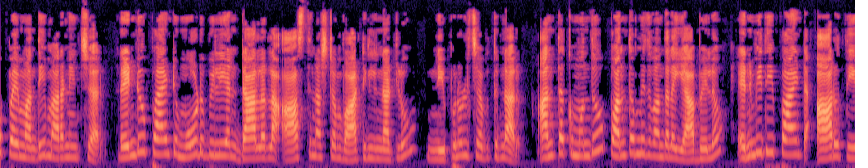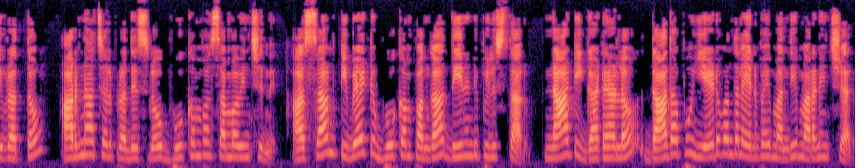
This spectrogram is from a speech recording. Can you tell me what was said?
ముప్పై మంది మరణించారు. రెండు పాయింట్ మూడు బిలియన్ డాలర్ల ఆస్తి నష్టం వాటిల్లినట్లు నిపుణులు చెబుతున్నారు. అంతకుముందు పంతొమ్మిది వందల యాభైలో ఎనిమిది పాయింట్ ఆరు తీవ్రతతో అరుణాచల్ ప్రదేశ్లో భూకంపం సంభవించింది. అస్సాం టిబెట్ భూకంపంగా దీనిని పిలుస్తారు. నాటి ఘటనలో దాదాపు ఏడు వందల ఎనభై మంది మరణించారు.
